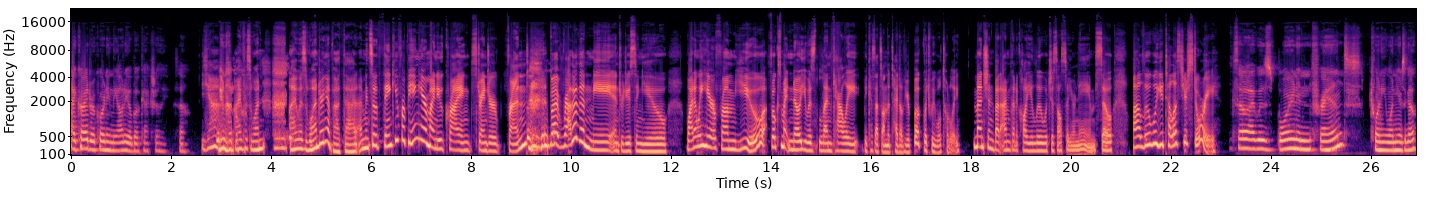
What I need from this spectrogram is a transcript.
I cried recording the audiobook actually. So yeah, I was one. I was wondering about that. I mean, so thank you for being here, my new crying stranger friend. but rather than me introducing you, why don't we hear from you? Folks might know you as Lancali because that's on the title of your book, which we will totally mention. But I'm going to call you Lou, which is also your name. So, uh, Lou, will you tell us your story? So I was born in France 21 years ago,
